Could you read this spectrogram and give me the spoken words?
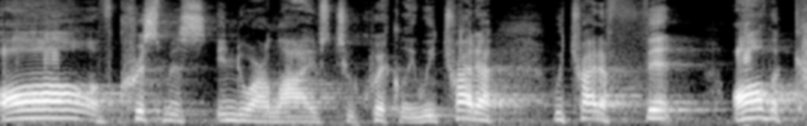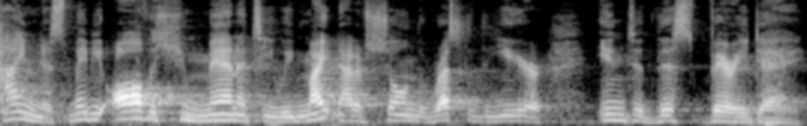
all of Christmas into our lives too quickly. We try to, we try to fit all the kindness, maybe all the humanity we might not have shown the rest of the year into this very day.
